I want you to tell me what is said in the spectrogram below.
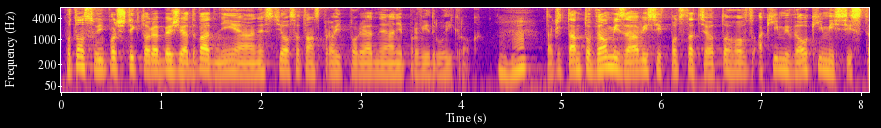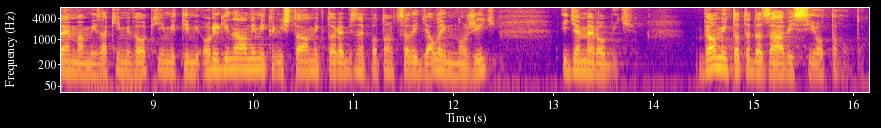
Potom sú výpočty, ktoré bežia dva dní a nestihol sa tam spraviť poriadne ani prvý, druhý krok. Uh-huh. Takže tam to veľmi závisí v podstate od toho, s akými veľkými systémami, s akými veľkými tými originálnymi kryštálmi, ktoré by sme potom chceli ďalej množiť, ideme robiť. Veľmi to teda závisí od tohoto.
